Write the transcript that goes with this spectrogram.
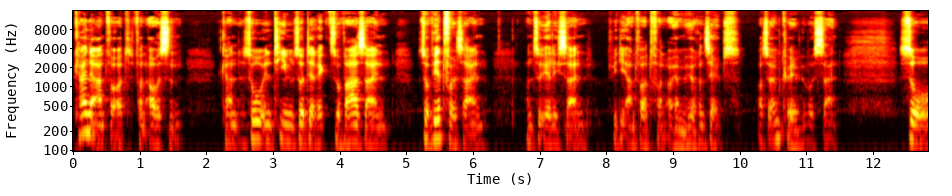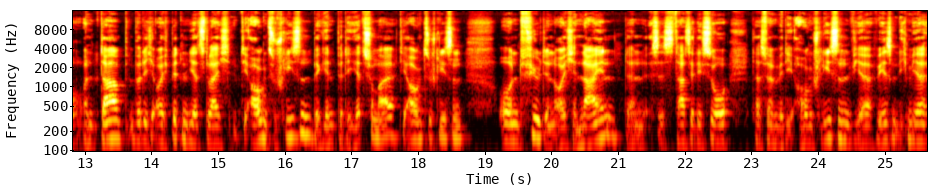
keine Antwort von außen kann so intim, so direkt, so wahr sein, so wertvoll sein und so ehrlich sein wie die Antwort von eurem höheren Selbst aus eurem Quellbewusstsein. So, und da würde ich euch bitten, jetzt gleich die Augen zu schließen. Beginnt bitte jetzt schon mal die Augen zu schließen und fühlt in euch hinein, denn es ist tatsächlich so, dass wenn wir die Augen schließen, wir wesentlich mehr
